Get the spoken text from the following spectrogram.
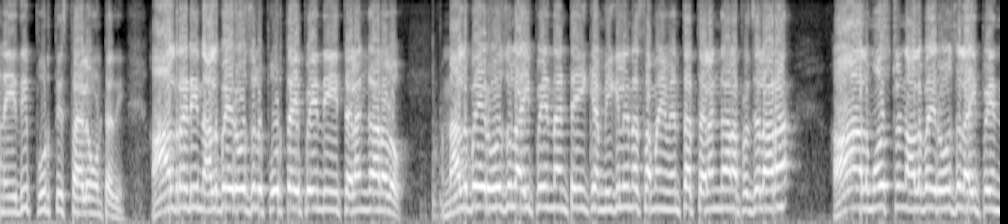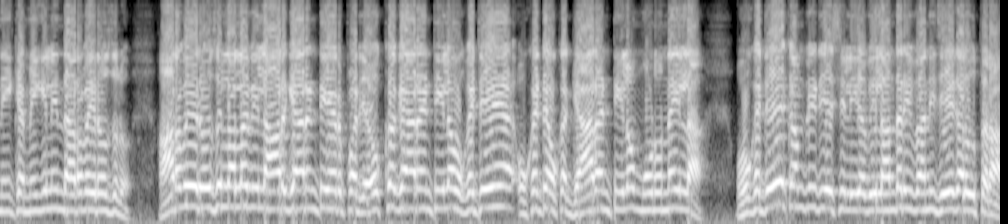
అనేది పూర్తి స్థాయిలో ఉంటుంది. ఆల్రెడీ నలభై రోజులు పూర్తయిపోయింది ఈ తెలంగాణలో. నలభై రోజులు అయిపోయిందంటే ఇంకా మిగిలిన సమయం ఎంత? తెలంగాణ ప్రజలారా? ఆల్మోస్ట్ నలభై రోజులు అయిపోయింది. ఇంకా మిగిలింది అరవై రోజులు. అరవై రోజులలో వీళ్ళు ఆరు గ్యారంటీ ఏర్పాటు ఒక్క గ్యారంటీలో ఒకటే ఒకటే ఒక గ్యారంటీలో మూడు ఉన్నాయి ఇలా. ఒకటే కంప్లీట్ చేసి ఇక వీళ్ళందరూ ఇవన్నీ చేయగలుగుతారా?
